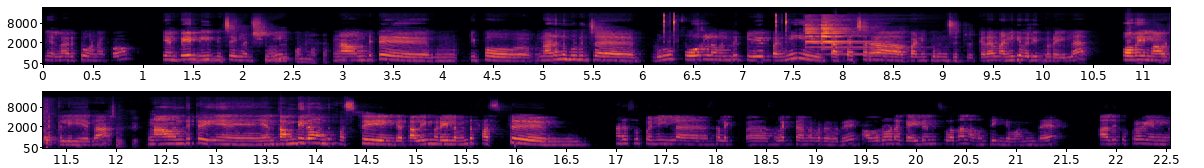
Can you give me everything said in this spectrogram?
எல்லாருக்கும் வணக்கம். என் பேர் வி. விஜயலட்சுமி. நான் வந்துட்டு இப்போ நடந்து முடிஞ்ச குரூப் ஃபோர்ல வந்து கிளியர் பண்ணி தட்டச்சரா பணிபுரிஞ்சிட்டு இருக்கிறேன் வணிக வரித்துறையில கோவை மாவட்டத்திலேயே தான். நான் வந்துட்டு என் தம்பி தான் வந்து ஃபர்ஸ்ட் எங்க தலைமுறையில வந்து ஃபர்ஸ்ட் அரசு பணியில செலக்ட் செலக்ட் ஆனவர் அவரு. அவரோட கைடன்ஸ்ல தான் நான் வந்து இங்க வந்தேன். அதுக்கப்புறம் என்ன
